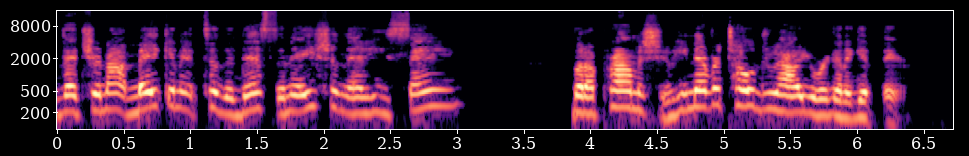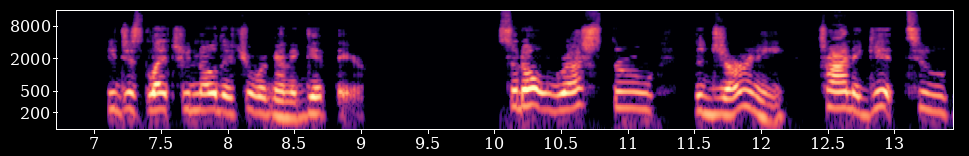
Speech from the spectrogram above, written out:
that you're not making it to the destination that He's saying, but I promise you, He never told you how you were going to get there. He just let you know that you were going to get there. So don't rush through the journey trying to get to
